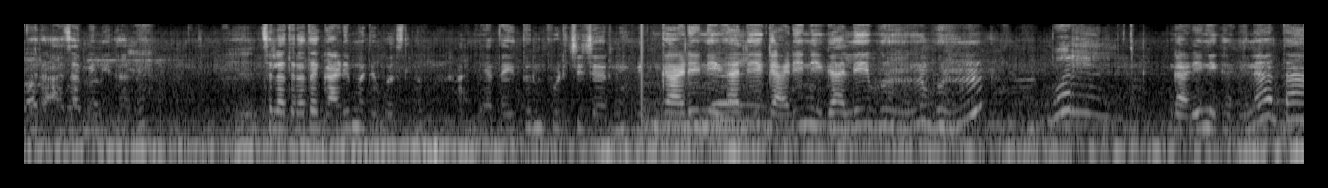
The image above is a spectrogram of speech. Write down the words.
तर आज आम्ही निघालो. चला तर आता गाडीमध्ये बसलो. आणि आता इथून पुढची जर्नी गाडी निघाली गाडी निघाली. भुर्र भुर्र. गाडी निघाली ना आता.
